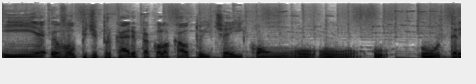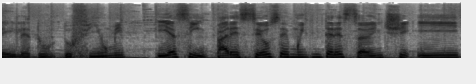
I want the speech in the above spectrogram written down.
E eu vou pedir pro Caio para colocar o tweet aí com o, o, o trailer do, do filme. E assim, pareceu ser muito interessante e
